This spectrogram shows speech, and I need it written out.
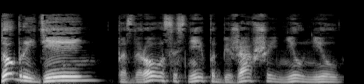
«Добрый день!» поздоровался с ней подбежавший Нил-Нил.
